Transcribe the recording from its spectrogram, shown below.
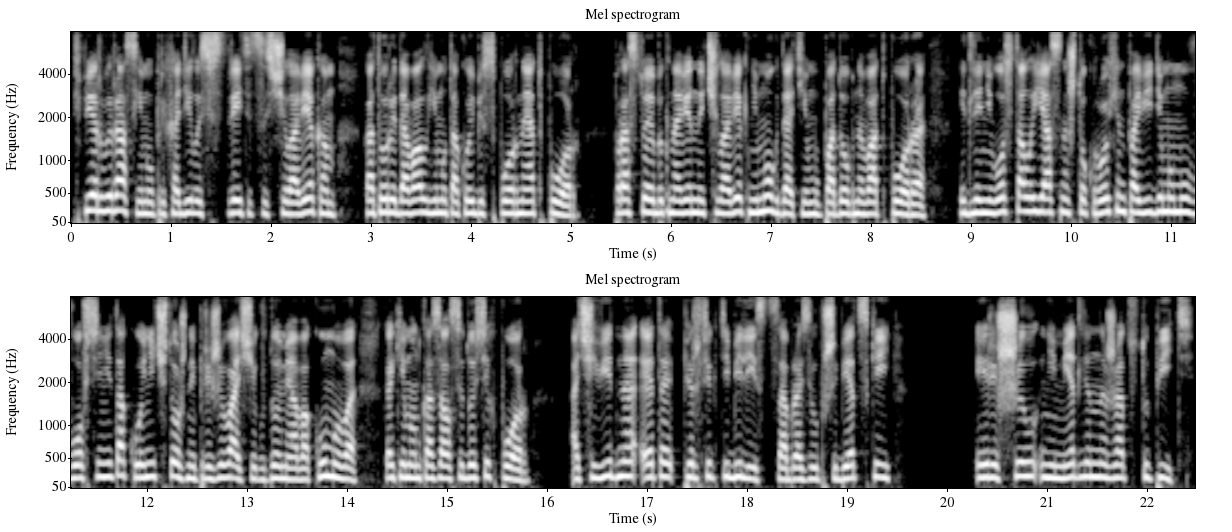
В первый раз ему приходилось встретиться с человеком, который давал ему такой бесспорный отпор. Простой обыкновенный человек не мог дать ему подобного отпора, и для него стало ясно, что Крохин, по-видимому, вовсе не такой ничтожный приживальщик в доме Авакумова, каким он казался до сих пор. Очевидно, это перфектибилист, сообразил Пшибецкий, и решил немедленно же отступить.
